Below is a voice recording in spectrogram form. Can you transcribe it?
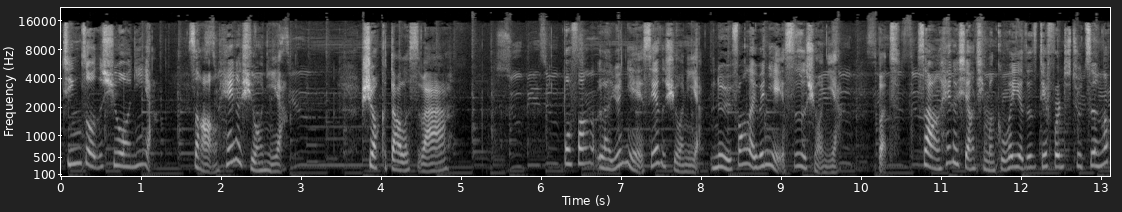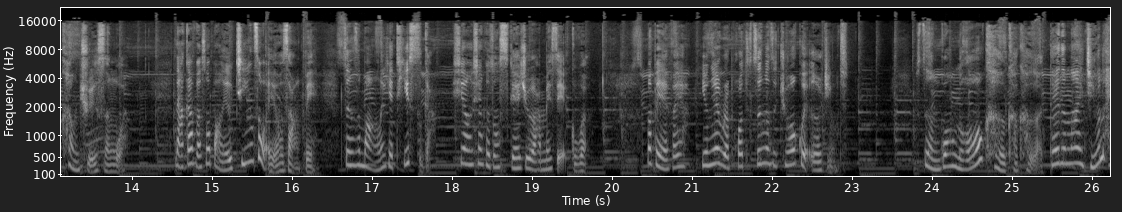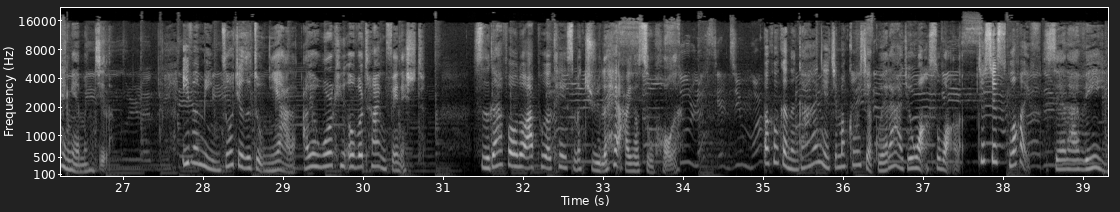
今朝是小年夜，上海的小年夜，shock 到了是伐？北方腊月廿三是小年夜，南方腊月廿四是小年夜。But 上海的乡亲们过的一直是 different to 整个 country 的生活。哪家勿少朋友今朝还要上班，真是忙了一天自家。想想搿种 schedule 也蛮残酷的。没办法呀，有眼 report 真的是交关 urgent，辰光老抠抠抠的，deadline 就辣海眼门前了。even 明朝就是大年夜了，还要 working overtime finished。自家 follow up 的 case 嘛，全辣海也要做好的。不过搿能介的日子嘛，过习惯了也就忘是忘了。This is life，c'est la vie。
